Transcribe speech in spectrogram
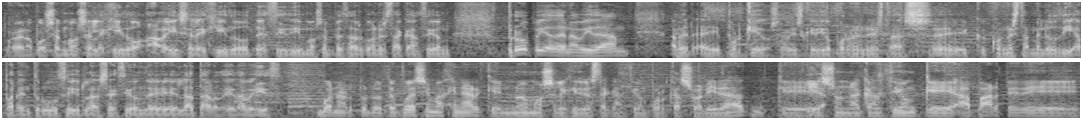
Bueno, pues hemos elegido, habéis elegido, decidimos empezar con esta canción propia de Navidad. A ver, eh, ¿por qué os habéis querido poner estas, eh, con esta melodía para introducir la sección de la tarde, David? Bueno, Arturo, te puedes imaginar que no hemos elegido esta canción por casualidad, que es una canción que, aparte de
